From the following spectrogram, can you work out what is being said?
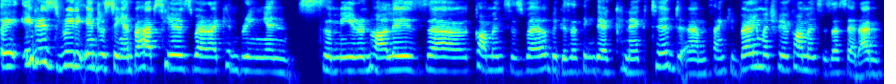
it is really interesting. And perhaps here's where I can bring in Sameer Unhale's uh, comments as well, because I think they're connected. Um, thank you very much for your comments. As I said, I'm,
